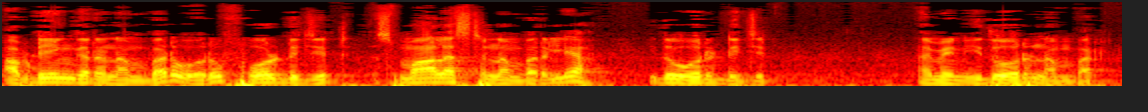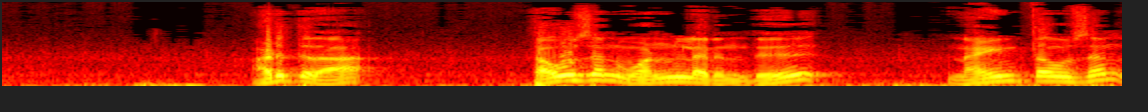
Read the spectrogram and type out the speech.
அப்படிங்கிற நம்பர் ஒரு ஃபோர் டிஜிட் ஸ்மாலஸ்ட் நம்பர் இல்லையா? இது ஒரு டிஜிட் ஐ மீன் இது ஒரு நம்பர் அடுத்ததா தௌசண்ட் ஒன்ல இருந்து nine thousand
